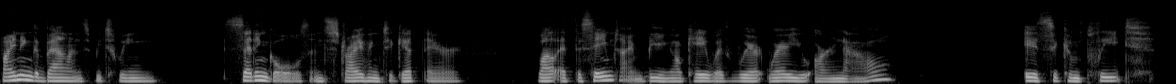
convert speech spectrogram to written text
finding the balance between setting goals and striving to get there while at the same time being okay with where where you are now it's a complete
